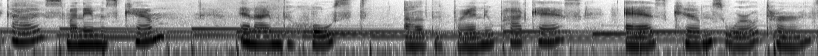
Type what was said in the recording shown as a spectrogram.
guys, my name is Kim, and I'm the host of the brand new podcast, As Kim's World Turns.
